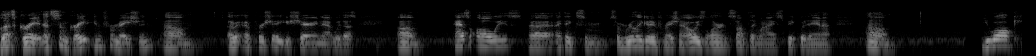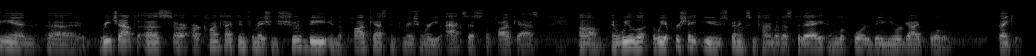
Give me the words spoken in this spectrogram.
Well, that's great. That's some great information. Um, I, appreciate you sharing that with us. Um, as always, uh, I think some some really good information. I always learn something when I speak with Anna. Um, you all can uh, reach out to us. Our, our, contact information should be in the podcast information where you access the podcast. Um, and we look, we appreciate you spending some time with us today and look forward to being your guide forward. Thank you.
